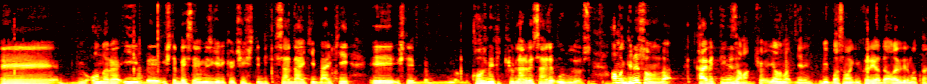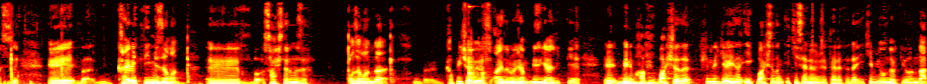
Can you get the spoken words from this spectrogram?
Ee, onlara iyi e, işte beslememiz gerekiyor. Çeşitli bitkisel belki belki e, işte e, kozmetik kürler vesaire uyguluyoruz. Ama günün sonunda kaybettiğiniz zaman şöyle yanıma gelin bir basamak yukarıya da alabilirim hatta sizi. Ee, kaybettiğimiz zaman e, saçlarımızı o zaman da kapıyı çalıyoruz. Aydın hocam biz geldik diye. Ee, benim hafif başladı. Şimdi yayına ilk başladım iki sene önce TRT'de 2014 yılında.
